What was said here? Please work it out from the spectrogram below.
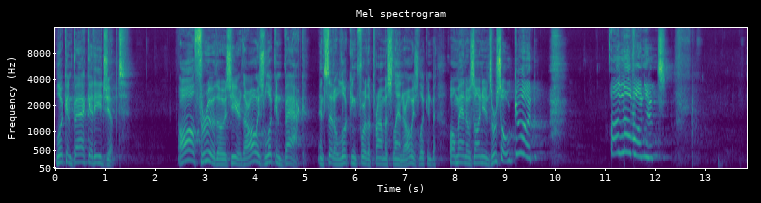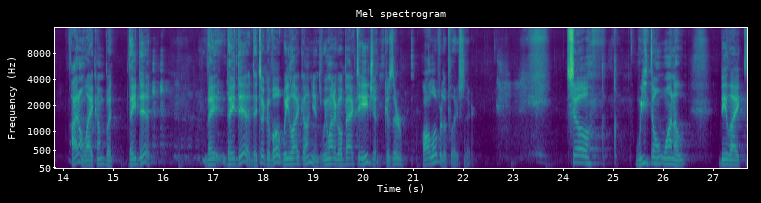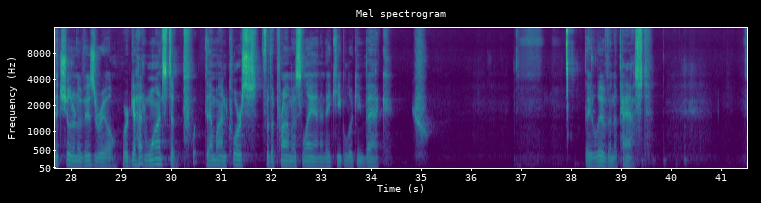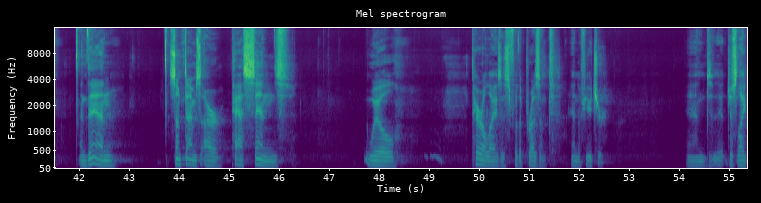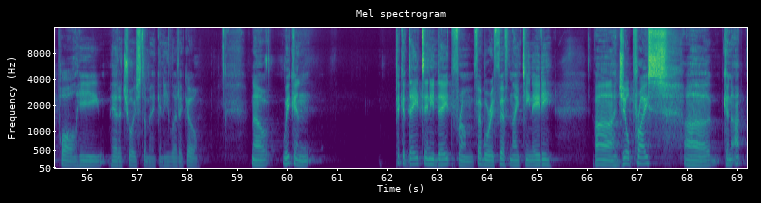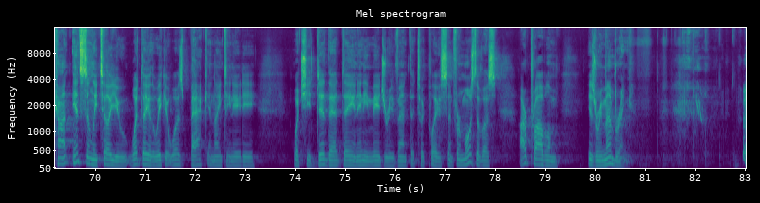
looking back at Egypt. All through those years, they're always looking back instead of looking for the promised land. They're always looking back. Oh man, those onions were so good. I love onions. I don't like them, but they did. They, they did. They took a vote. We like onions. We want to go back to Egypt because they're all over the place there. So we don't want to be like the children of Israel, where God wants to put them on course for the promised land and they keep looking back. Whew. They live in the past. And then sometimes our past sins will paralyze us for the present and the future. And just like Paul, he had a choice to make and he let it go. Now, we can pick a date, any date from February 5th, 1980. Uh, Jill Price uh, can, uh, can instantly tell you what day of the week it was back in 1980, what she did that day, and any major event that took place. And for most of us, our problem is remembering.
